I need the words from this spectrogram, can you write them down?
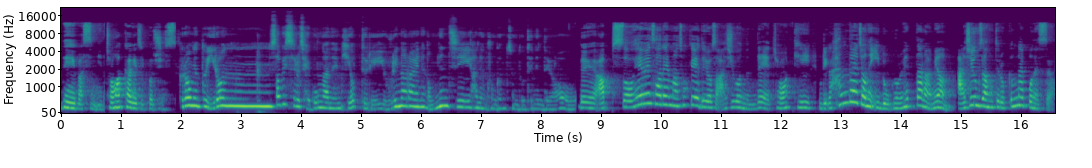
네, 맞습니다. 정확하게 짚어주셨어요. 그러면 또 이런 서비스를 제공하는 기업들이 우리나라에는 없는지 하는 궁금증도 드는데요. 네, 앞서 해외 사례만 소개해드려서 아쉬웠는데 정확히 우리가 한달 전에 이 녹음을 했다라면 아쉬운 상태로 끝날 뻔했어요.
